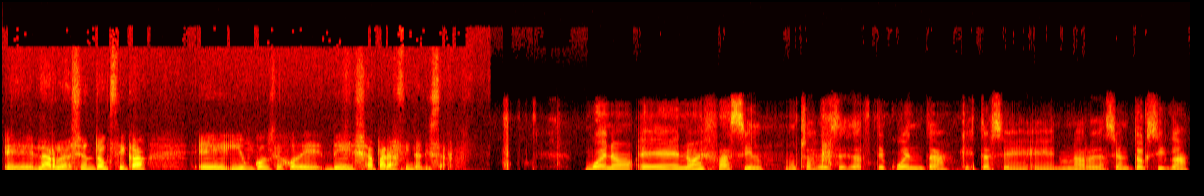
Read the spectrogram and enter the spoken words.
eh, la relación tóxica y un consejo de, ella para finalizar. Bueno, eh, no es fácil muchas veces darte cuenta que estás e, en una relación tóxica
